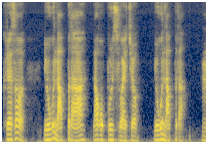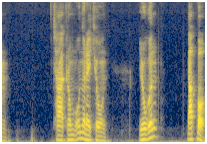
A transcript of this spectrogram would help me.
그래서 욕은 나쁘다라고 볼 수가 있죠. 욕은 나쁘다. 음 자 그럼 오늘의 교훈. 욕은 나빠.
